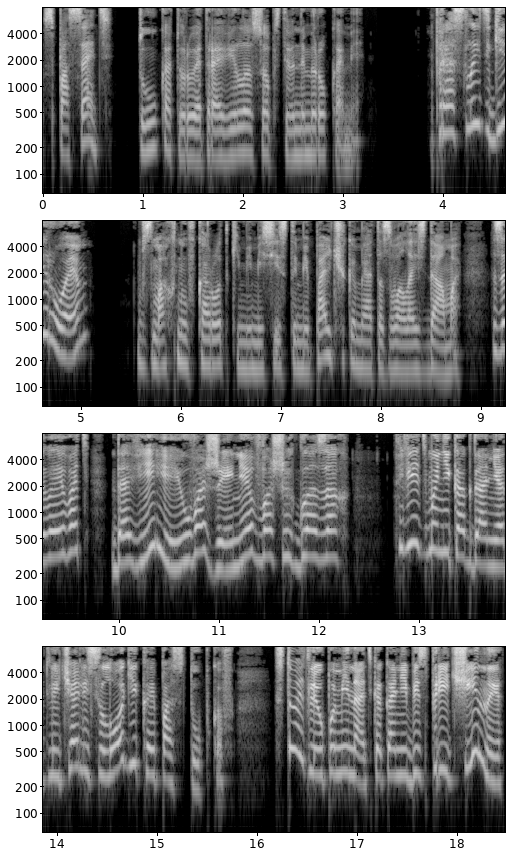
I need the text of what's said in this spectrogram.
спасать ту, которую отравила собственными руками? «Прослыть героем?» Взмахнув короткими мясистыми пальчиками, отозвалась дама. «Завоевать доверие и уважение в ваших глазах. Ведьмы никогда не отличались логикой поступков. Стоит ли упоминать, как они без причины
